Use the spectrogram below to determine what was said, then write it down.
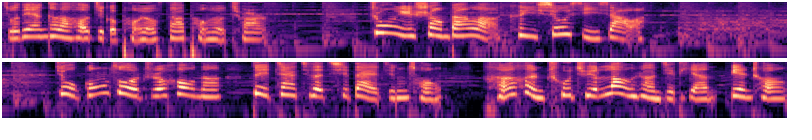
昨天看到好几个朋友发朋友圈终于上班了，可以休息一下了。就工作之后呢，对假期的期待已经从狠狠出去浪上几天，变成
